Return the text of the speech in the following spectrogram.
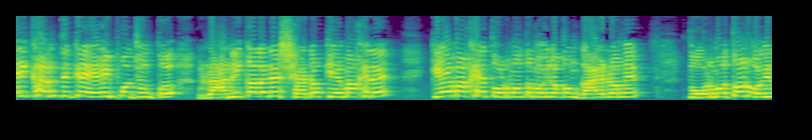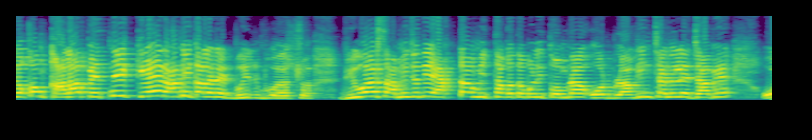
এইখান থেকে, এই পর্যন্ত। রানী কালারের শ্যাডো কে মাখে রে? কে মাখে তোর মতন ওই রকম গায়ের রঙে? তোর মতন ওই রকম কালা পেতনি কে রানী কালারের? ভিউয়ার্স আমি যদি একটাও মিথ্যা কথা বলি, তোমরা ওর ব্লগিং চ্যানেলে যাবে ও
